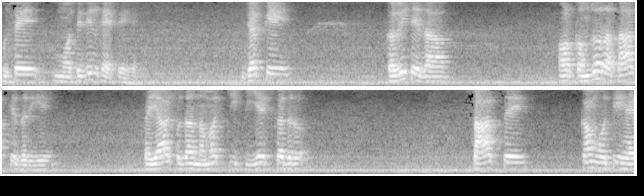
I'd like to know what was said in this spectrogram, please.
उसे मतदिल कहते हैं। जबकि कभी तेज़ाब और कमज़ोर असास के ज़रिए तैयार शुदा नमक की पीएच कद्र सात से कम होती है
